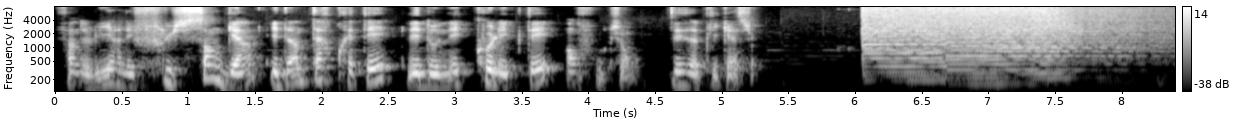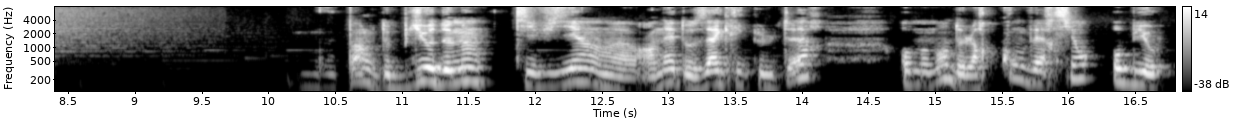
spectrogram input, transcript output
afin de lire les flux sanguins et d'interpréter les données collectées en fonction des applications. Parle de Bio Demain qui vient euh, en aide aux agriculteurs au moment de leur conversion au bio.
